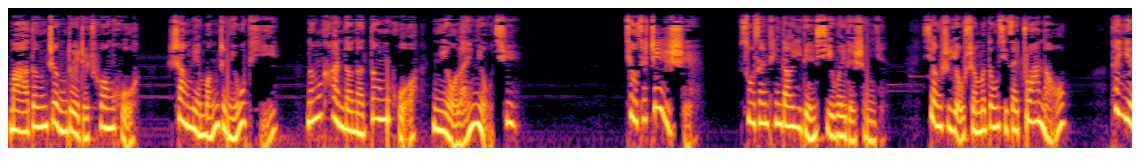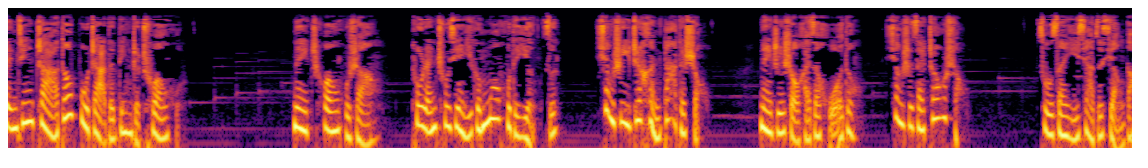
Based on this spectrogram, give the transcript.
马灯正对着窗户，上面蒙着牛皮，能看到那灯火扭来扭去。就在这时，苏三听到一点细微的声音，像是有什么东西在抓挠。他眼睛眨都不眨的盯着窗户。那窗户上突然出现一个模糊的影子，像是一只很大的手，那只手还在活动。像是在招手，苏三一下子想到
